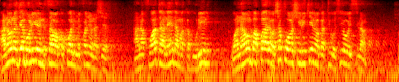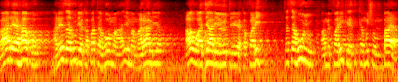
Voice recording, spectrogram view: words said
anaona jambo lile ni sawa kwa kuwa limefanywa na shehe. Anafuata anaenda makaburini wanaomba pale washakuwa washirikina wakati huo sio waislamu. Baada ya hapo anaweza rudi akapata homa ima malaria au ajali yoyote ile akafariki. Sasa huyu amefariki katika mwisho mbaya.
